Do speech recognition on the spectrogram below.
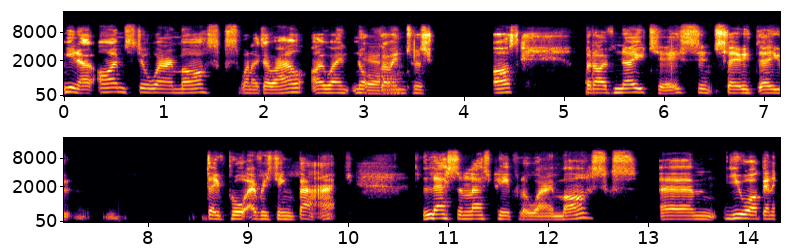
you know, I'm still wearing masks when I go out. I won't not yeah. go into a mask, but I've noticed since they they they've brought everything back, less and less people are wearing masks. Um, you are going to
